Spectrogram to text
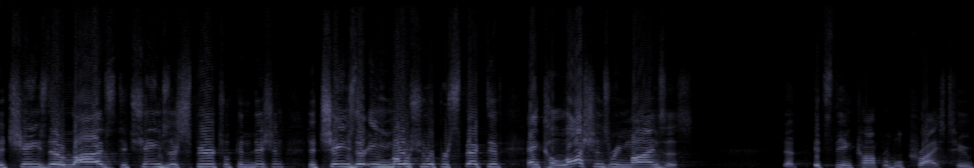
to change their lives, to change their spiritual condition, to change their emotional perspective. And Colossians reminds us that it's the incomparable Christ who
